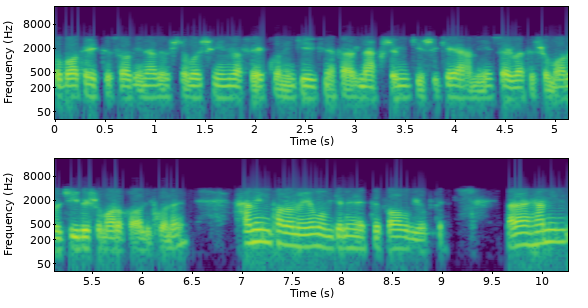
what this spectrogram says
ثبات اقتصادی نداشته باشین و فکر کنین که یک نفر نقشه می‌کشه که همه ثروت شما رو جیب شما رو خالی کنه همین پارانویا ممکنه اتفاق بیفته. برای همین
